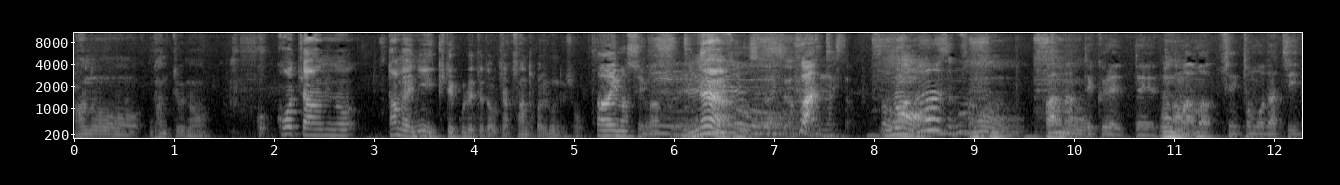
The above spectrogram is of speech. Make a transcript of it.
あのー、なんていうの？ここうちゃんのために来てくれてたお客さんとかいるんでしょ？あいますいます。ねそう不安の人そう。うん。ファンになってくれて、うん。まあまあ普通に友達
